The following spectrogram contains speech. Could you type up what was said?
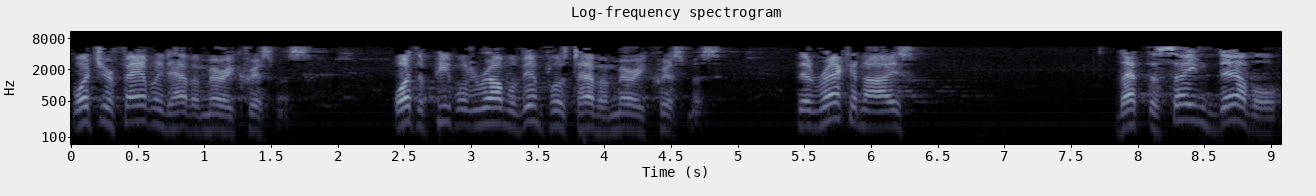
Want your family to have a Merry Christmas? Want the people in the realm of influence to have a Merry Christmas? Then recognize that the same devil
